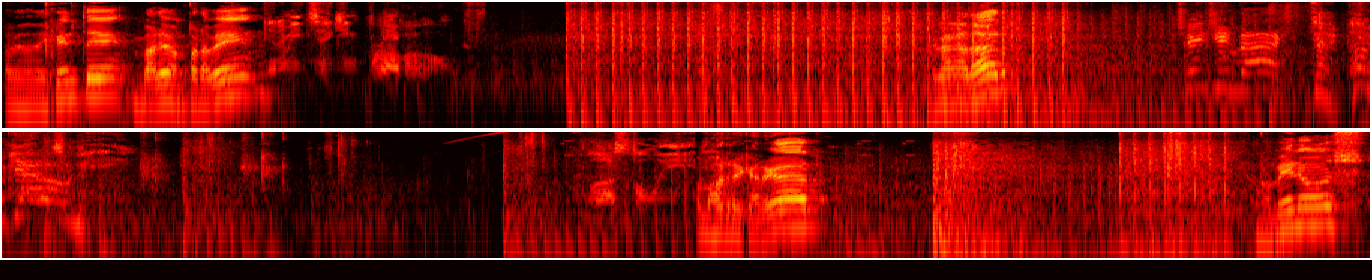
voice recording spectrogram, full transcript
A de gente. Vale, van para B. Me van a dar. Vamos a recargar. Uno menos.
